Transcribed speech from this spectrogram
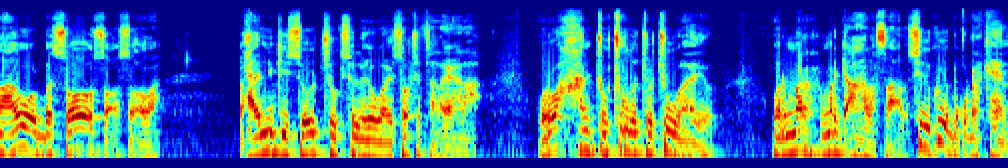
maalin walba soo socsocda waxaa ninkii soo joogso laga waayo soo jibsaa laga helaa. War waxaan jugjuqda joojin waayo war mar mar gacan la saaro sidii kuwii boqodharkeen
